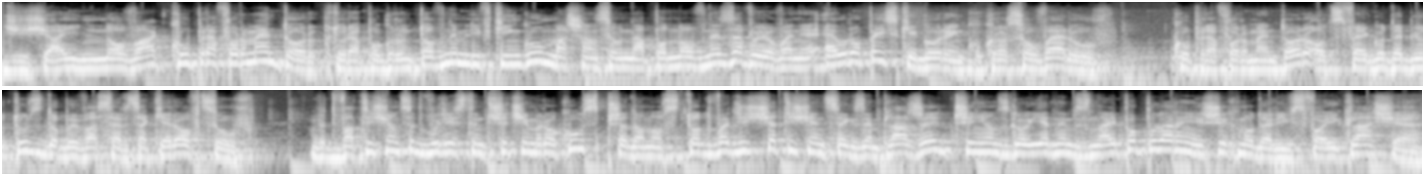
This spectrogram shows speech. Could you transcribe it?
Dzisiaj nowa Cupra Formentor, która po gruntownym liftingu ma szansę na ponowne zawojowanie europejskiego rynku crossoverów. Cupra Formentor od swojego debiutu zdobywa serca kierowców. W 2023 roku sprzedano 120 tysięcy egzemplarzy, czyniąc go jednym z najpopularniejszych modeli w swojej klasie.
